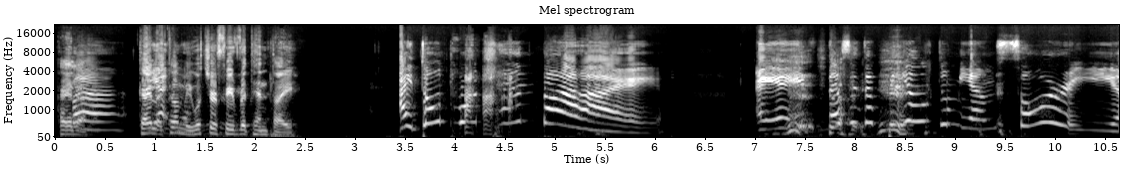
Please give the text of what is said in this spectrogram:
Kyla, ba- Kyla, yeah, tell me, what's your favorite hentai? I don't watch hentai. I, it doesn't appeal to me. I'm sorry.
